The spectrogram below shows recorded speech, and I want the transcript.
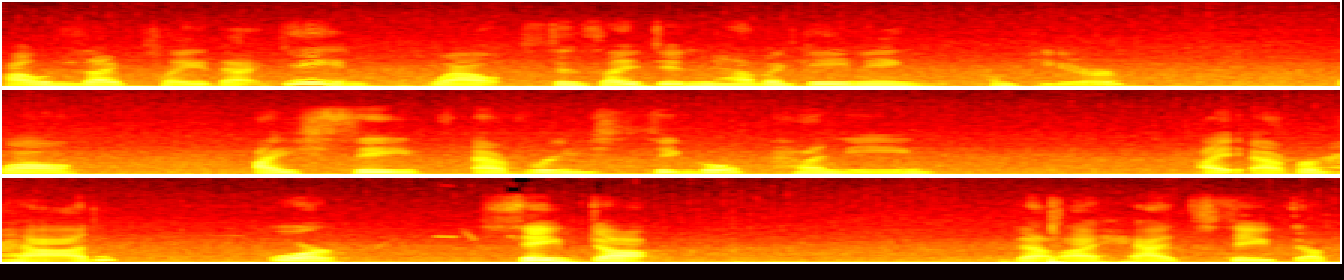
how did I play that game? Well, since I didn't have a gaming computer, well, I saved every single penny I ever had, or saved up that I had saved up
